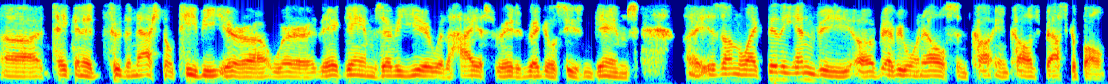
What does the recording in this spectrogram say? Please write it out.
uh, taking it through the national TV era, where their games every year were the highest rated regular season games, uh, is unlike they're the envy of everyone else in co- in college basketball.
